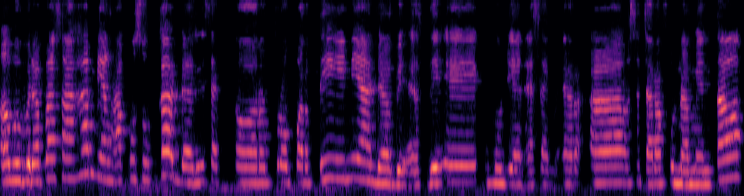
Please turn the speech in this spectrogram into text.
Uh, beberapa saham yang aku suka dari sektor properti ini ada BSDE kemudian SMRA secara fundamental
